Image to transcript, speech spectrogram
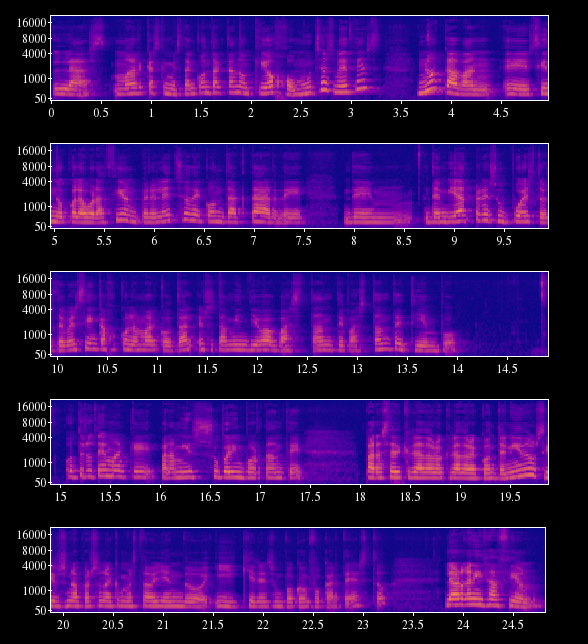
las marcas que me están contactando, que ojo, muchas veces no acaban eh, siendo colaboración, pero el hecho de contactar, de, de, de, enviar presupuestos, de ver si encajo con la marca o tal, eso también lleva bastante, bastante tiempo. Otro tema que para mí es súper importante para ser creador o creadora de contenido, si eres una persona que me está oyendo y quieres un poco enfocarte a esto. La organización,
